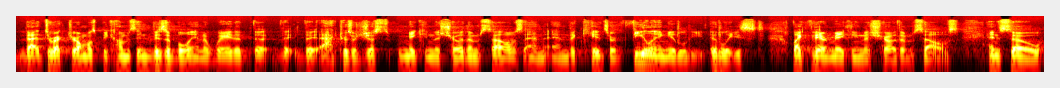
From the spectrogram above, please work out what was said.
that director almost becomes invisible in a way that the, the, the, actors are just making the show themselves and, and the kids are feeling at least like they're making the show themselves and so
